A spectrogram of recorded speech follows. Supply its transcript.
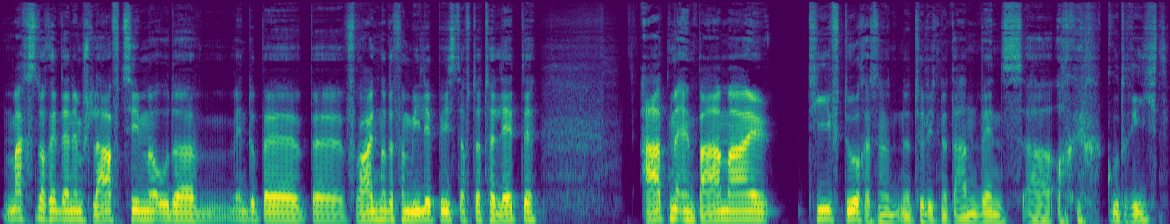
machst noch in deinem Schlafzimmer oder wenn du bei, bei Freunden oder Familie bist auf der Toilette, atme ein paar Mal tief durch, also natürlich nur dann, wenn es äh, auch gut riecht.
